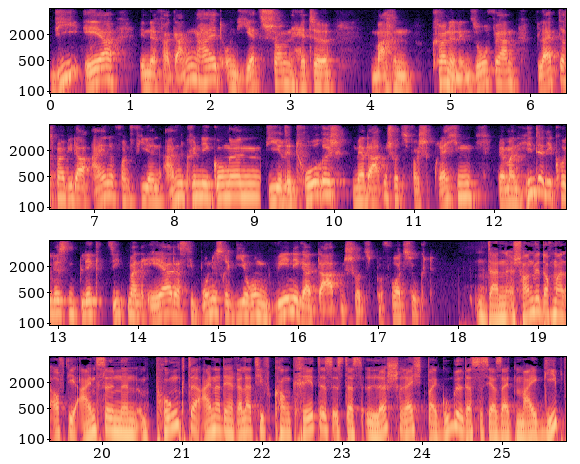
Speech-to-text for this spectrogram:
die er in der Vergangenheit und jetzt schon hätte machen können. Insofern bleibt das mal wieder eine von vielen Ankündigungen, die rhetorisch mehr Datenschutz versprechen. Wenn man hinter die Kulissen blickt, sieht man eher, dass die Bundesregierung weniger Datenschutz bevorzugt. Dann schauen wir doch mal auf die einzelnen Punkte. Einer, der relativ konkret ist, ist das Löschrecht bei Google, das es ja seit Mai gibt,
